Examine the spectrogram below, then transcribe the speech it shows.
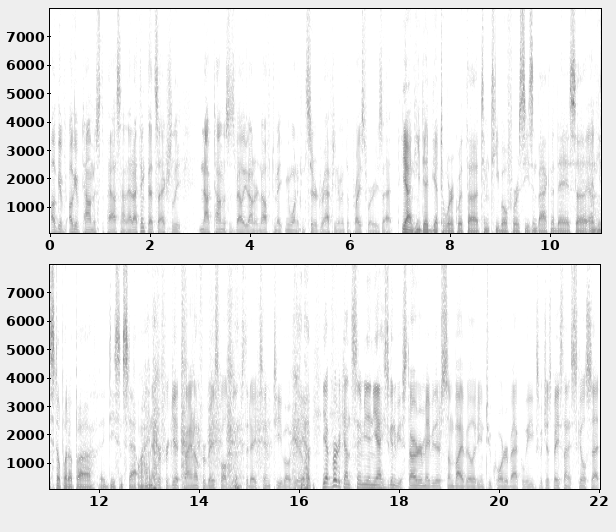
I'll give I'll give Thomas the pass on that. I think that's actually knocked Thomas's value down enough to make me want to consider drafting him at the price where he's at. Yeah, and he did get to work with uh, Tim Tebow for a season back in the day, so Yeah. and he still put up uh, a decent stat line. Never forget trying out for baseball teams today, Tim Tebow here. Yep. But, yeah, verdict on Siemian. Yeah, he's going to be a starter. Maybe there's some viability in two quarterback leagues, but just based on his skill set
